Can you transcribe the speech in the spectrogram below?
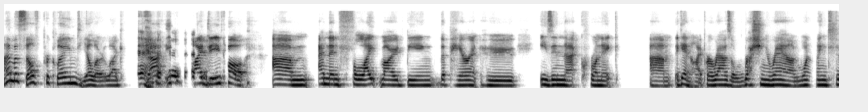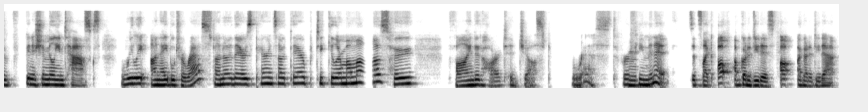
I'm a self proclaimed yeller. Like that is my default. Um, and then flight mode being the parent who is in that chronic, um, again, hyper arousal, rushing around, wanting to finish a million tasks, really unable to rest. I know there's parents out there, particular mamas, who find it hard to just rest for a mm-hmm. few minutes. It's like, oh, I've got to do this. Oh, I got to do that.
